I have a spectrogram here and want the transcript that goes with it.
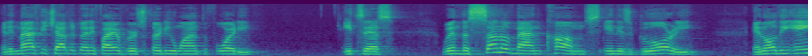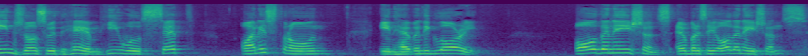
And in Matthew chapter 25, verse 31 to 40, it says, When the Son of Man comes in his glory, and all the angels with him, he will sit on his throne in heavenly glory. All the nations, everybody say, all the nations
